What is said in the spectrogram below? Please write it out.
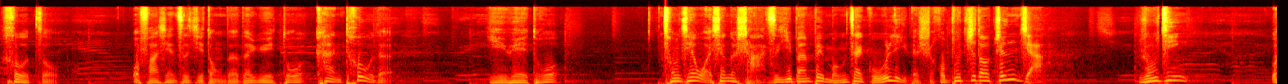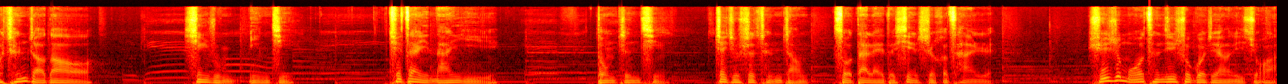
后走。我发现自己懂得的越多，看透的也越多。从前我像个傻子一般被蒙在鼓里的时候，不知道真假。如今，我曾找到心如明镜，却再也难以懂真情。这就是成长所带来的现实和残忍。徐志摩曾经说过这样一句话：“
